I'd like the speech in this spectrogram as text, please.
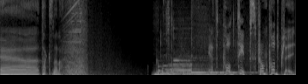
Eh, tack snälla. Ett poddtips från Podplay.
